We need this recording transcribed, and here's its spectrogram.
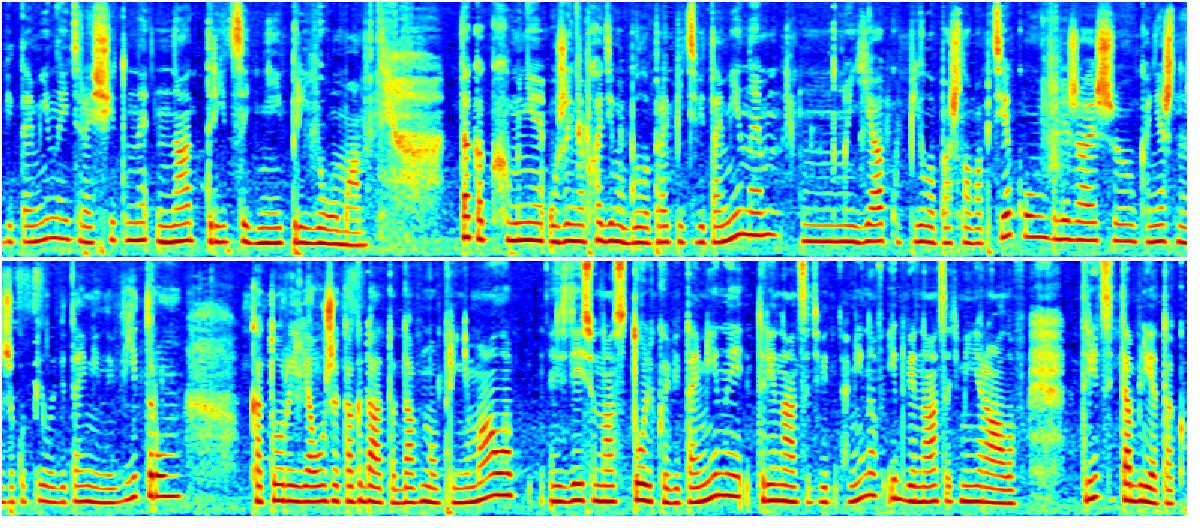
Витамины эти рассчитаны на 30 дней приема. Так как мне уже необходимо было пропить витамины, я купила, пошла в аптеку ближайшую, конечно же, купила витамины Витрум, которые я уже когда-то давно принимала. Здесь у нас только витамины, 13 витаминов и 12 минералов. 30 таблеток.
